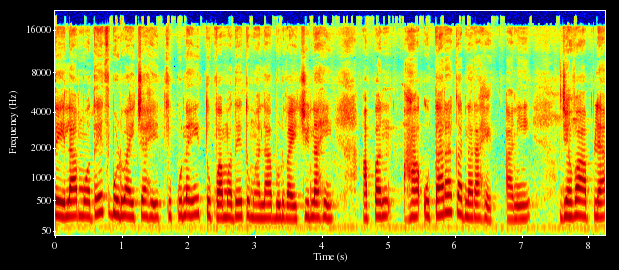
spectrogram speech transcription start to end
तेलामध्येच बुडवायची आहे. चुकूनही तुपामध्ये तुम्हाला बुडवायची नाही. आपण हा उतारा करणार आहेत आणि जेव्हा आपल्या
